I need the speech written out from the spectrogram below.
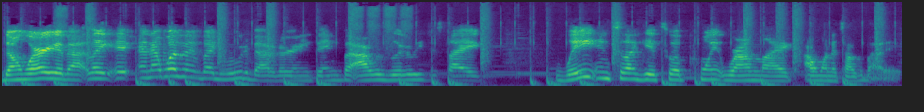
don't worry about like it, and I wasn't like rude about it or anything, but I was literally just like, wait until I get to a point where I'm like, I want to talk about it.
